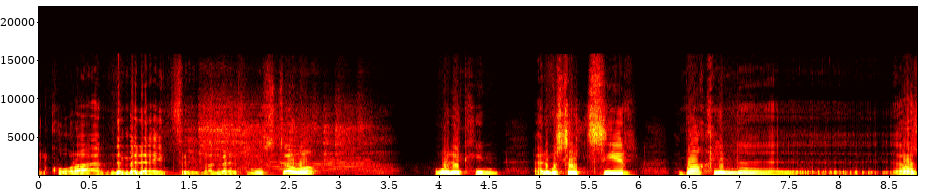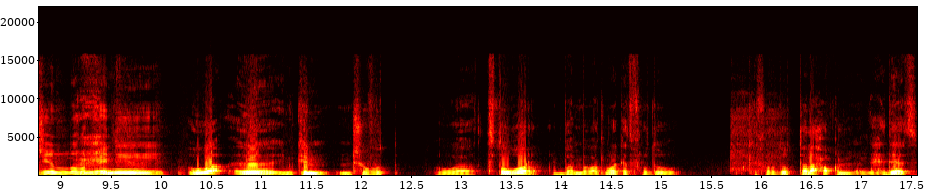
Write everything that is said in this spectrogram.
الكرة عندنا ملاعب في الملاعب في المستوى. ولكن على مستوى التسيير باقي آه، راجع النور. يعني هو آه يمكن نشوفوا هو التطور ربما بعض المرات كتفرضوا كيفرضوا التلاحق الاحداث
